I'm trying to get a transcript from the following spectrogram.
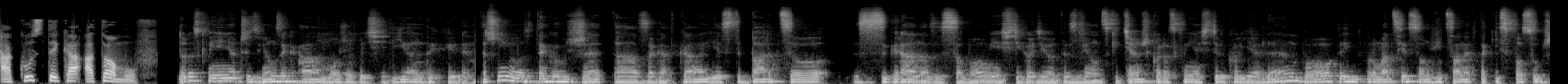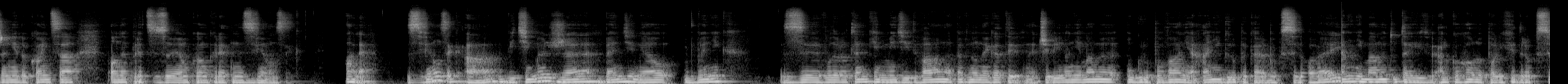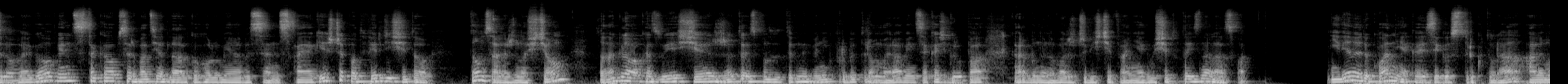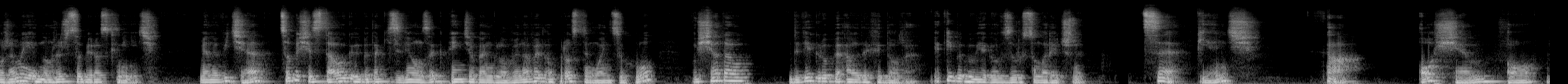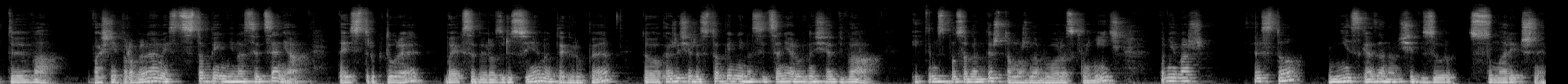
Akustyka atomów. Do rozkminienia, czy związek A może być dialdehydem. Zacznijmy od tego, że ta zagadka jest bardzo zgrana ze sobą, jeśli chodzi o te związki. Ciężko rozkminiać tylko jeden, bo te informacje są rzucane w taki sposób, że nie do końca one precyzują konkretny związek. Ale związek A widzimy, że będzie miał wynik z wodorotlenkiem miedzi 2 na pewno negatywny, czyli no nie mamy ugrupowania ani grupy karboksylowej, ani nie mamy tutaj alkoholu polihydroksylowego, więc taka obserwacja dla alkoholu miałaby sens. A jak jeszcze potwierdzi się to tą zależnością, to nagle okazuje się, że to jest pozytywny wynik próby Trommera, więc jakaś grupa karbonylowa rzeczywiście fajnie jakby się tutaj znalazła. Nie wiemy dokładnie, jaka jest jego struktura, ale możemy jedną rzecz sobie rozkminić. Mianowicie, co by się stało, gdyby taki związek pięciowęglowy, nawet o prostym łańcuchu, posiadał dwie grupy aldehydowe? Jaki by był jego wzór sumaryczny? C5, H8O2. Właśnie problemem jest stopień nienasycenia tej struktury, bo jak sobie rozrysujemy te grupy, to okaże się, że stopień nienasycenia równy się 2. I tym sposobem też to można było rozkminić, ponieważ przez to nie zgadza nam się wzór sumaryczny.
